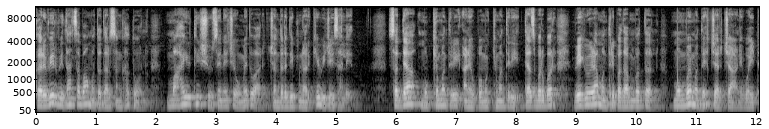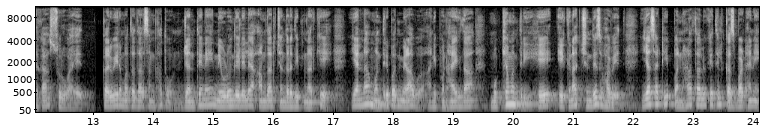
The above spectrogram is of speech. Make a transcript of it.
करवीर विधानसभा मतदारसंघातून महायुती शिवसेनेचे उमेदवार चंद्रदीप नरके विजयी झालेत सध्या मुख्यमंत्री आणि उपमुख्यमंत्री त्याचबरोबर वेगवेगळ्या मंत्रिपदांबद्दल मुंबईमध्ये चर्चा आणि बैठका सुरू आहेत. करवीर मतदारसंघातून जनतेने निवडून दिलेल्या आमदार चंद्रदीप नरके यांना मंत्रिपद मिळावं आणि पुन्हा एकदा मुख्यमंत्री हे एकनाथ शिंदेच व्हावेत यासाठी पन्हाळा तालुक्यातील कसबा ठाणे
